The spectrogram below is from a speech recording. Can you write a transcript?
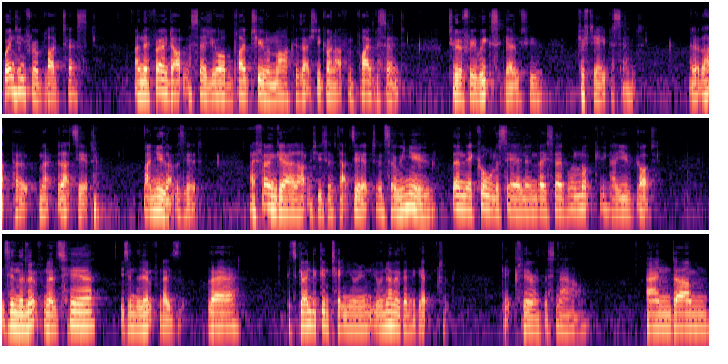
went in for a blood test, and they phoned up and said your blood tumour marker has actually gone up from 5% two or three weeks ago to 58%. And at that point, that's it. I knew that was it. I phoned Gail up and she said, that's it. And so we knew. Then they called us in and they said, well, look, you know, you've got, it's in the lymph nodes here, it's in the lymph nodes there. It's going to continue and you're never going to get, cl- get clear of this now. And um,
